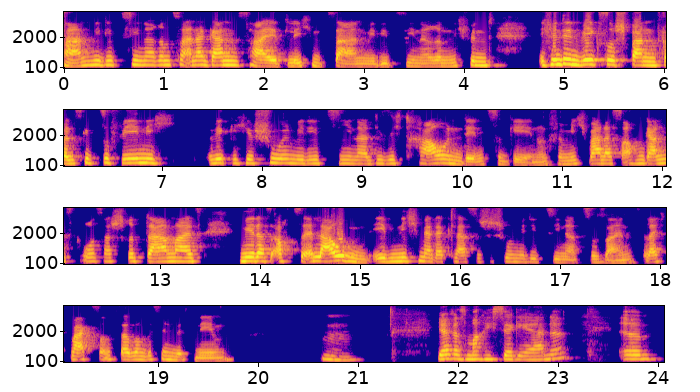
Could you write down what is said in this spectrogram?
Zahnmedizinerin zu einer ganzheitlichen Zahnmedizinerin. Ich finde ich finde den Weg so spannend, weil es gibt so wenig wirkliche Schulmediziner, die sich trauen, den zu gehen. Und für mich war das auch ein ganz großer Schritt damals, mir das auch zu erlauben, eben nicht mehr der klassische Schulmediziner zu sein. Vielleicht magst du uns da so ein bisschen mitnehmen. Hm. Ja, das mache ich sehr gerne. Ähm,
